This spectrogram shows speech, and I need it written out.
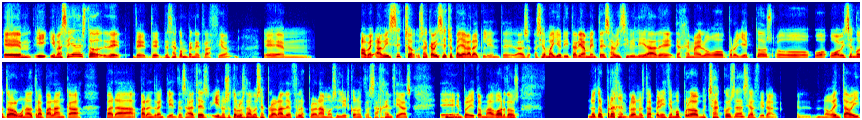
Em, y, más allá de esto, de, esa compenetración, em, ¿habéis hecho, o sea, qué habéis hecho para llegar al cliente? ¿Ha sido mayoritariamente esa visibilidad de, Gema y luego proyectos? O, habéis encontrado alguna otra palanca para, entrar en clientes? A veces, y nosotros lo estamos explorando, y hacer lo exploramos, el ir con otras agencias eh, en proyectos más gordos. Nosotros, por ejemplo, en nuestra experiencia hemos probado muchas cosas y al final el 90 y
